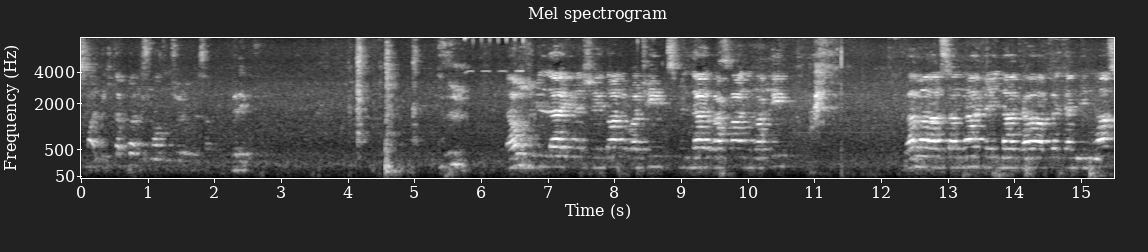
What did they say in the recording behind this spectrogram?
İsmail bir kitap var mı? Şunun altını şöyle koysam. Vereyim. أعوذ بالله من الشيطان الرجيم بسم الله الرحمن الرحيم وما أرسلناك إلا كافة للناس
